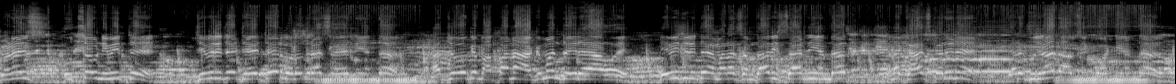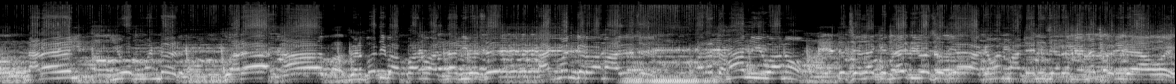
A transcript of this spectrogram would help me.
ગણેશ. ઉત્સવ નિમિત્તે જેવી રીતે ઠેર ઠેર વડોદરા શહેરની અંદર આપ જુઓ કે બાપાના આગમન થઈ રહ્યા હોય, એવી જ રીતે અમારા સમતા વિસ્તારની અંદર અને ખાસ કરીને ત્યારે ગુજરાત હાઉસિંગ બોર્ડની અંદર નારાયણ ગણપતિ બાપાનું આજના દિવસે આગમન કરવામાં આવ્યું છે. અમારા તમામ યુવાનો જે છેલ્લા કેટલાય દિવસોથી આ આગમન માટેની જ્યારે મહેનત કરી રહ્યા હોય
